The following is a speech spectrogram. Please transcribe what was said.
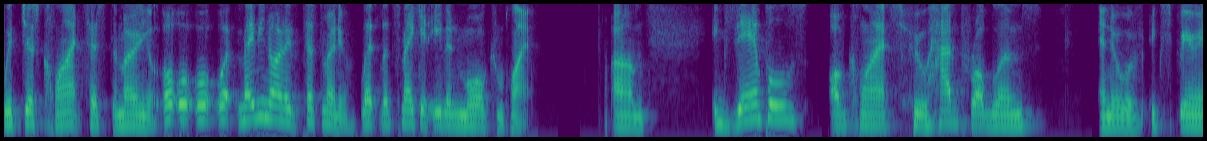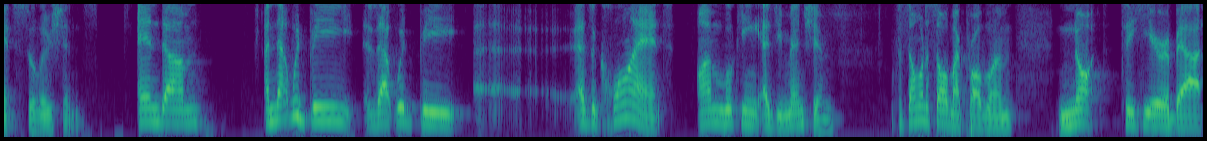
with just client testimonial or, or, or, maybe not a testimonial. Let, let's make it even more compliant. Um, examples of clients who had problems and who have experienced solutions. And um, and that would be that would be uh, as a client i'm looking as you mentioned for someone to solve my problem not to hear about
